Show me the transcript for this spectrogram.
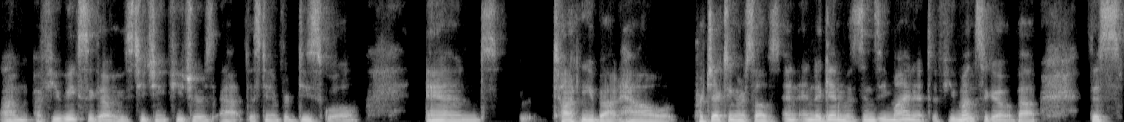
um, a few weeks ago, who's teaching futures at the Stanford D School. And talking about how projecting ourselves and, and again with Zinzi Meinert a few months ago about this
